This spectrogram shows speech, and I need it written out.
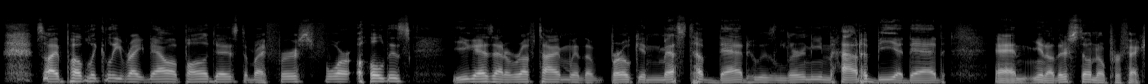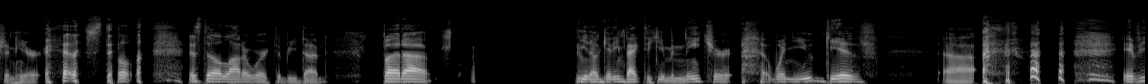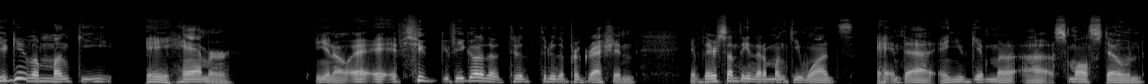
so I publicly right now apologize to my first four oldest. You guys had a rough time with a broken, messed up dad who is learning how to be a dad. And, you know, there's still no perfection here. there's still there's still a lot of work to be done. But uh you know, getting back to human nature, when you give uh, if you give a monkey a hammer, you know, if you if you go to the through through the progression, if there's something that a monkey wants and uh, and you give him a, a small stone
